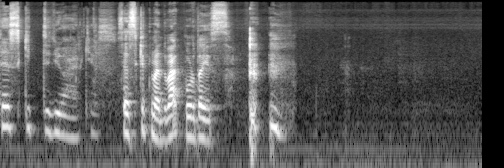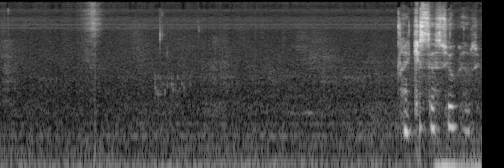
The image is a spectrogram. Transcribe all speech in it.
Ses gitti diyor herkes. Ses gitmedi bak buradayız. Herkes ses yok yazıyor.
